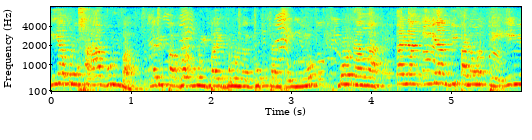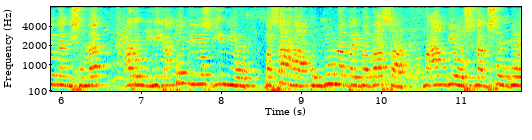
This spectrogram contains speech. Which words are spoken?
Iya mong sa agon ba nari pagwa mo'y Bible nagbuktan sa inyo mo na nga kanang iyang gipanulti inyo nang isulat aron inigabot niyo sa inyo basaha kung doon na ba'y mabasa nga ang Dios nagsugo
